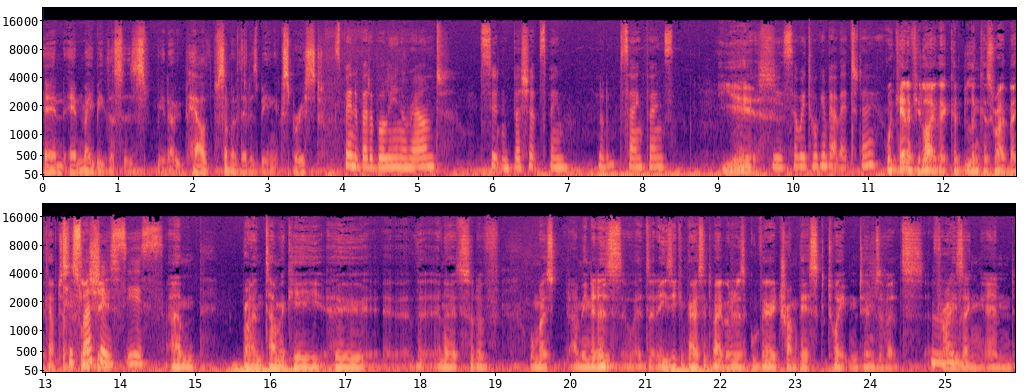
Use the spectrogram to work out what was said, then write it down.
and and maybe this is you know how some of that is being expressed. It's been a bit of bullying around. Certain bishops been not saying things. Yes. Yes, are we talking about that today? We can, if you like. That could link us right back up to, To the slushies. slushies, yes. Um, Brian Tamaki, who, uh, the, in a sort of almost, I mean, it is it's an easy comparison to make, but it is a very Trump-esque tweet in terms of its phrasing and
